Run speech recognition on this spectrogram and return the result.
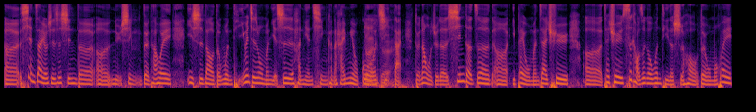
呃，现在尤其是新的呃女性，对她会意识到的问题，因为其实我们也是很年轻，可能还没有过几代。对，那我觉得新的这呃一辈，我们再去呃。呃，再去思考这个问题的时候，对，我们会，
